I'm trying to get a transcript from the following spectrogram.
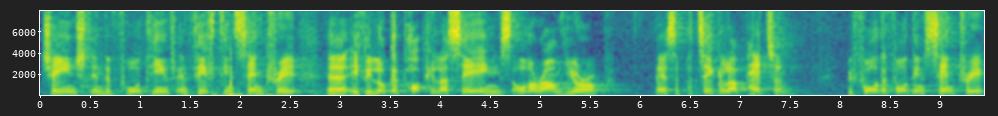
changed in the 14th and 15th century. Uh, if we look at popular sayings all around Europe, there's a particular pattern. Before the 14th century,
